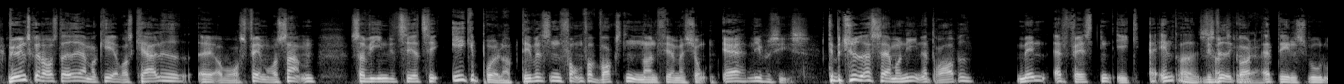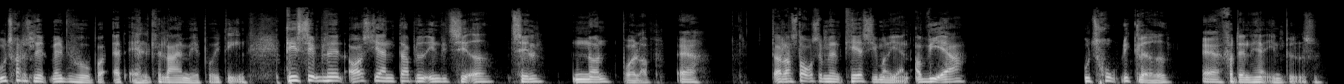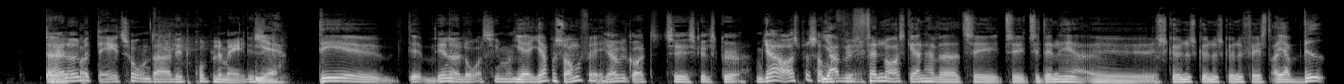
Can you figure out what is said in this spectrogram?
Vi ønsker dog stadig at markere vores kærlighed øh, og vores fem år sammen, så vi inviterer til ikke bryllup. Det er vel sådan en form for voksen nonfirmation. ja, lige præcis. Det betyder, at ceremonien er droppet, men at festen ikke er ændret. Vi Så ved godt, være. at det er en smule utraditionelt, men vi håber, at alle kan lege med på ideen. Det er simpelthen også, Jan, der er blevet inviteret til non-bryllup. Ja, Og der står simpelthen, kære Simon og Jan, og vi er utrolig glade ja. for den her indbydelse. Der er Øh, noget og- med datoen, der er lidt problematisk. Ja, det, øh, det, Det er noget lort, Simon. ja, jeg er på sommerferie. Jeg vil godt til Skelskør. Men Jeg er også på sommerferie. Jeg vil fandme også gerne have været til, til, til den her øh, skønne, skønne, skønne fest. Og jeg ved,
